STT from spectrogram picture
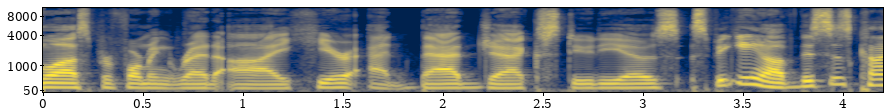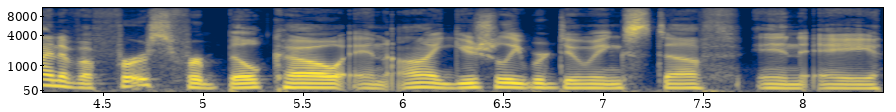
Omelas performing Red Eye here at Bad Jack Studios. Speaking of, this is kind of a first for Bilko and I. Usually we're doing stuff in a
